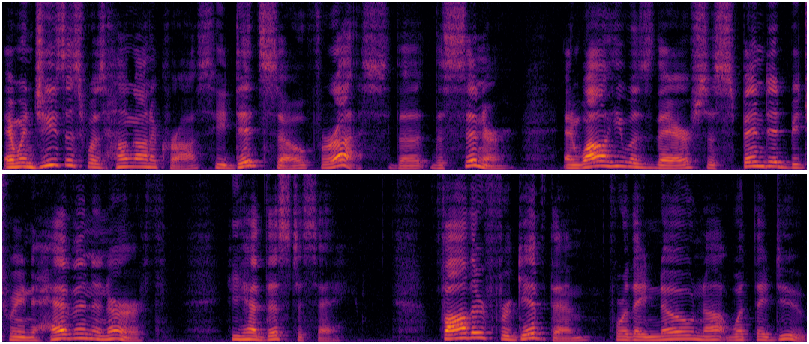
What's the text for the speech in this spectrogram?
And when Jesus was hung on a cross, he did so for us, the, the sinner. And while he was there, suspended between heaven and earth, he had this to say Father, forgive them, for they know not what they do.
